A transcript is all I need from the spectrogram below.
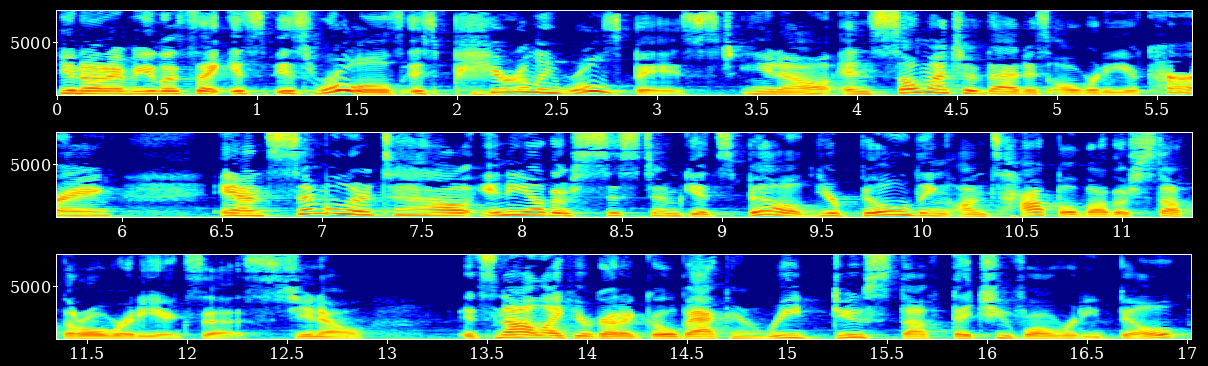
You know what I mean? It's like it's it's rules. It's purely rules based, you know? And so much of that is already occurring. And similar to how any other system gets built, you're building on top of other stuff that already exists, you know it's not like you're going to go back and redo stuff that you've already built.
